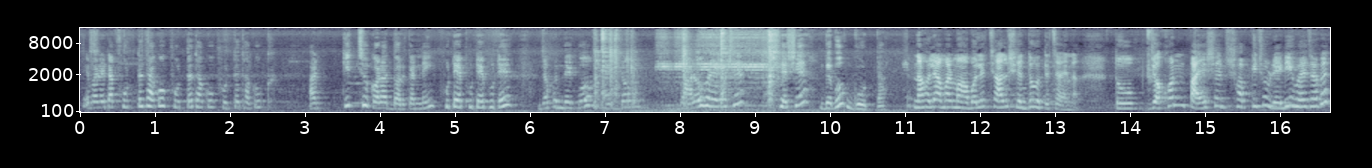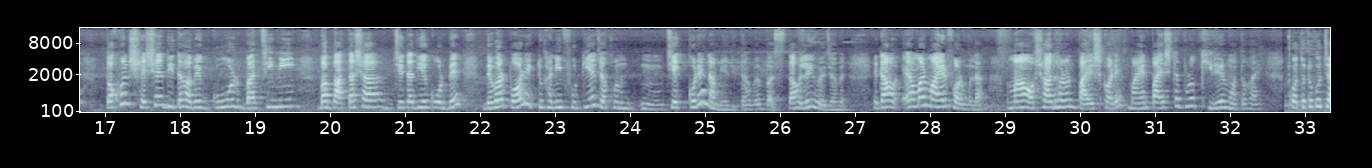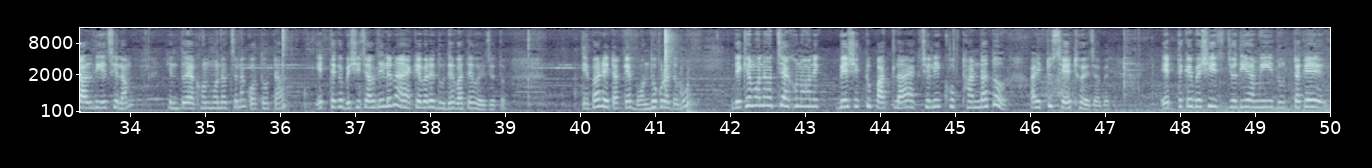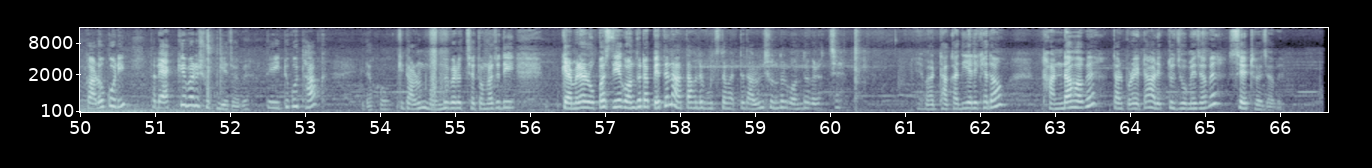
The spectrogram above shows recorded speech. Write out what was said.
এবার এটা ফুটতে থাকুক ফুটতে থাকুক ফুটতে থাকুক। আর কিচ্ছু করার দরকার নেই। ফুটে ফুটে ফুটে যখন দেখব একদম গাঢ় হয়ে গেছে শেষে দেব গুড়টা। না হলে আমার মা বলে, চাল সেদ্ধ হতে চায় না। তো যখন পায়েসের সব কিছু রেডি হয়ে যাবে, তখন শেষে দিতে হবে গুড় বা চিনি বা বাতাসা যেটা দিয়ে করবে। দেওয়ার পর একটুখানি ফুটিয়ে যখন চেক করে নামিয়ে দিতে হবে বাস তাহলেই হয়ে যাবে। এটা আমার মায়ের ফর্মুলা মা অসাধারণ পায়েস করে। মায়ের পায়েসটা পুরো ক্ষীরের মতো হয়। কতটুকু চাল দিয়েছিলাম, কিন্তু এখন মনে হচ্ছে না কতটা। এর থেকে বেশি চাল দিলে না একেবারে দুধে ভাতে হয়ে যেত। এবার এটাকে বন্ধ করে দেবো। দেখে মনে হচ্ছে এখনও অনেক, বেশ একটু পাতলা। অ্যাকচুয়ালি খুব ঠান্ডা তো, আর একটু সেট হয়ে যাবে। এর থেকে বেশি যদি আমি দুধটাকে গাঢ় করি, তাহলে একেবারে শুকিয়ে যাবে। তো এইটুকু থাক। দেখো, কি দারুণ গন্ধ বেরোচ্ছে। তোমরা যদি ক্যামেরার ওপাশ দিয়ে গন্ধটা পেতে না, তাহলে বুঝতে পারতে দারুণ সুন্দর গন্ধ বেরোচ্ছে। এবার ঢাকা দিয়ে রেখে দাও। ঠান্ডা হবে, তারপরে এটা আরেকটু জমে যাবে সেট হয়ে যাবে।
